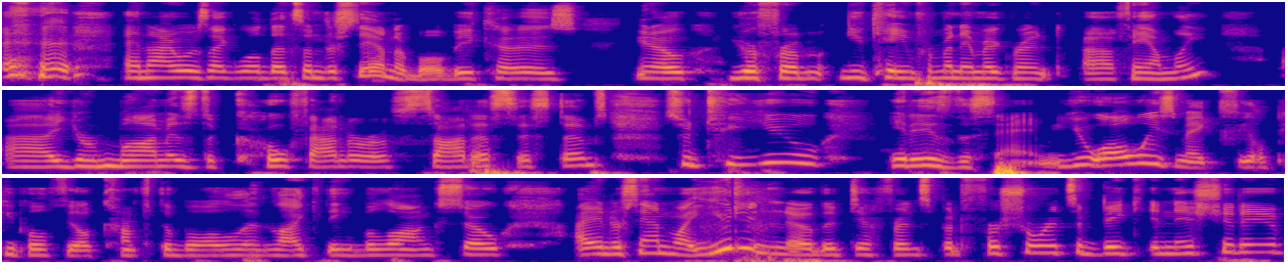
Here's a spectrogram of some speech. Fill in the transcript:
and I was like, "Well, that's understandable because you know you're from you came from an immigrant uh, family. Uh, your mom is the co-founder of SADA Systems, so to you, it is the same. You always make feel people feel comfortable and like they belong. So I understand why you didn't know the difference, but for sure, it's a big initiative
